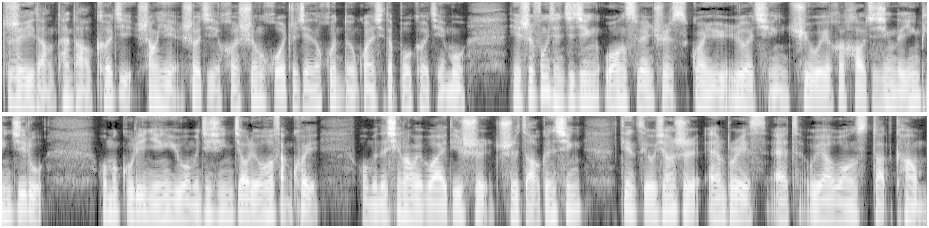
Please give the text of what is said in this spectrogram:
这是一档探讨科技、商业、设计和生活之间的混沌关系的播客节目，也是风险基金 Once Ventures 关于热情、趣味和好奇心的音频记录。我们鼓励您与我们进行交流和反馈。我们的新浪微博 ID 是迟早更新，电子邮箱是 embrace@weareones.com。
